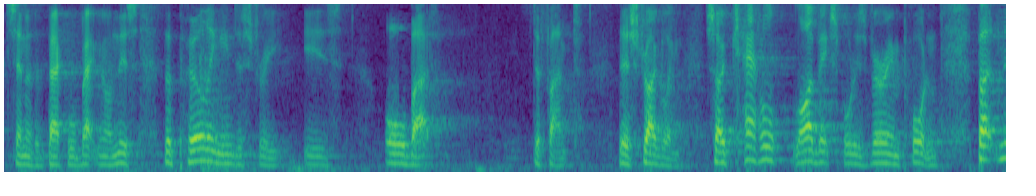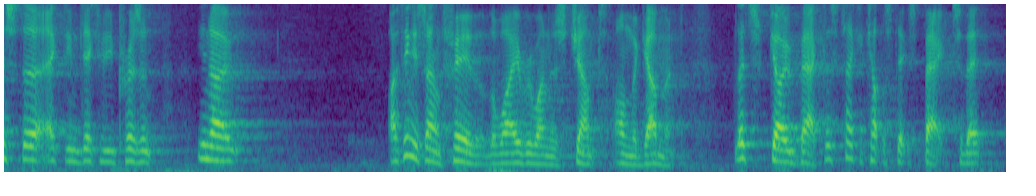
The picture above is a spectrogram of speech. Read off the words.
Senator Back will back me on this, the pearling industry is all but defunct. They're struggling. So cattle, live export is very important. But, Mr Acting Deputy President, you know, I think it's unfair that the way everyone has jumped on the government. Let's go back. Let's take a couple of steps back to that,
